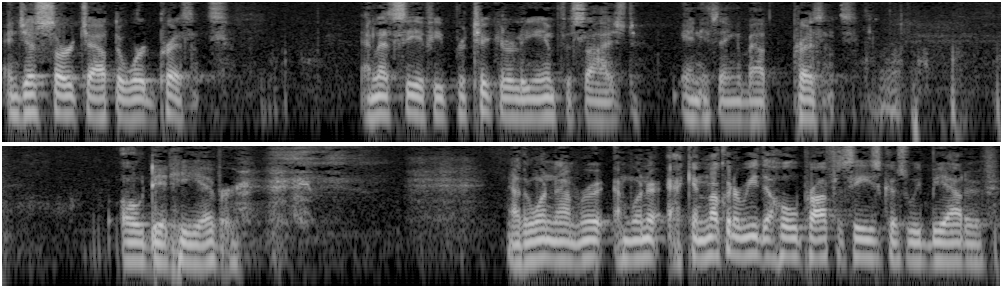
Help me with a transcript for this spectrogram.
and just search out the word presence. And let's see if he particularly emphasized anything about presence. Oh, did he ever? now, the one I'm, re- I'm going to, I'm not going to read the whole prophecies because we'd be out of,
